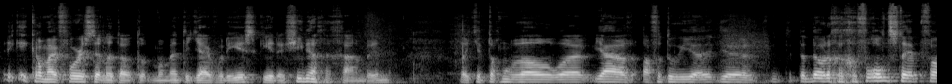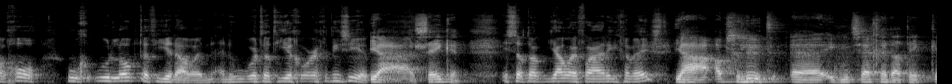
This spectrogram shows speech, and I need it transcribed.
Ik, ik kan mij voorstellen dat op het moment dat jij voor de eerste keer naar China gegaan bent, dat je toch nog wel ja, af en toe je, je dat nodige gefronst hebt van, goh, hoe, hoe loopt dat hier nou en, en hoe wordt dat hier georganiseerd? Ja, zeker. Is dat ook jouw ervaring geweest? Ja, absoluut. ik moet zeggen dat ik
